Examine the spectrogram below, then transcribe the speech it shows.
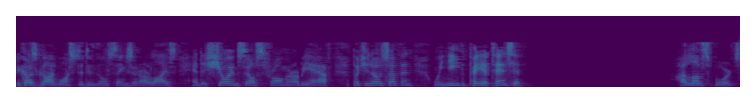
Because God wants to do those things in our lives and to show Himself strong on our behalf. But you know something? We need to pay attention. I love sports.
